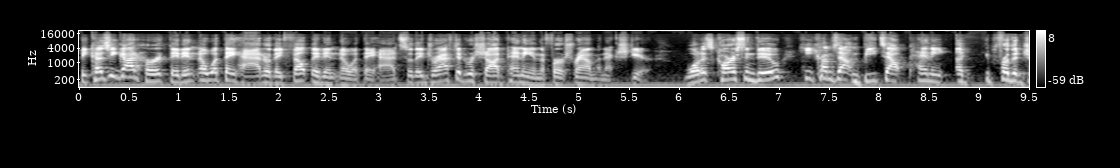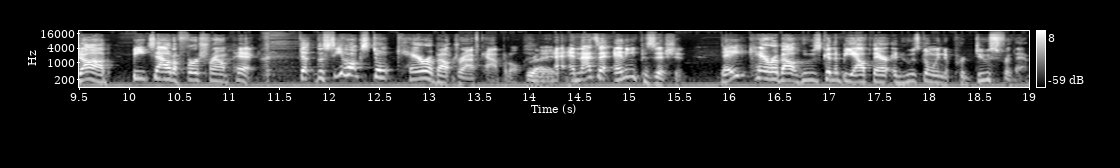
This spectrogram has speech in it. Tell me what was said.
because he got hurt, they didn't know what they had, or they felt they didn't know what they had. So they drafted Rashad Penny in the first round the next year. What does Carson do? He comes out and beats out Penny uh, for the job, beats out a first round pick. The, the Seahawks don't care about draft capital. Right. And that's at any position. They care about who's going to be out there and who's going to produce for them.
